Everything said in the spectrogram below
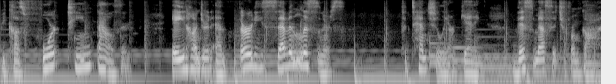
because 14,837 listeners potentially are getting this message from God.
